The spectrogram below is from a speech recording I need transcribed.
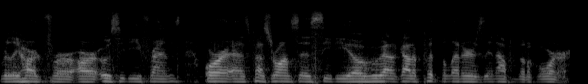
really hard for our OCD friends, or as Pastor Ron says, CDO, who got to put the letters in alphabetical order.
